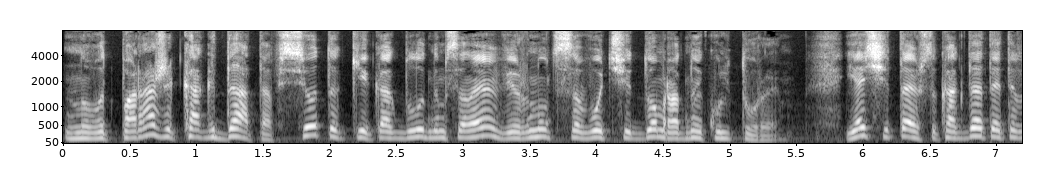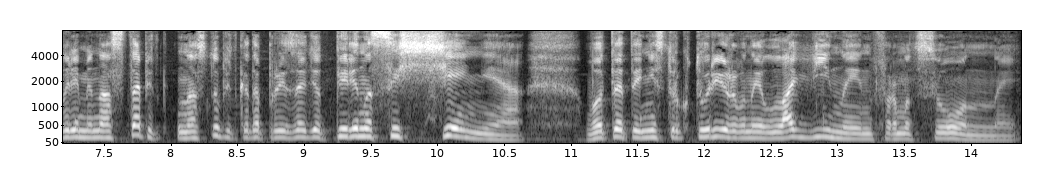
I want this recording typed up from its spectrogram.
Но вот пора же когда-то все-таки, как блудным сыновьям, вернуться в отчий дом родной культуры – я считаю, что когда-то это время наступит, наступит, когда произойдет перенасыщение вот этой неструктурированной лавины информационной,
